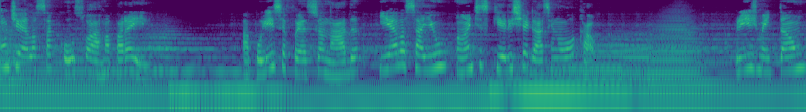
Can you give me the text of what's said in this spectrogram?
onde ela sacou sua arma para ele. A polícia foi acionada e ela saiu antes que eles chegassem no local. Prisma então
